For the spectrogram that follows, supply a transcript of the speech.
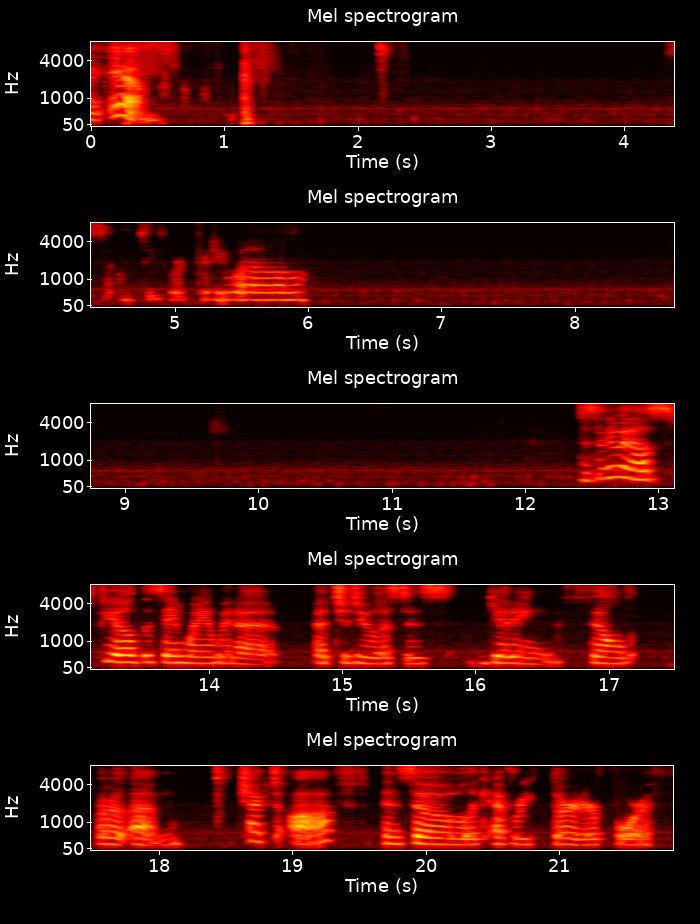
I am. So these work pretty well. Does anyone else feel the same way when a, a to-do list is getting filled or um, checked off. And so like every third or fourth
